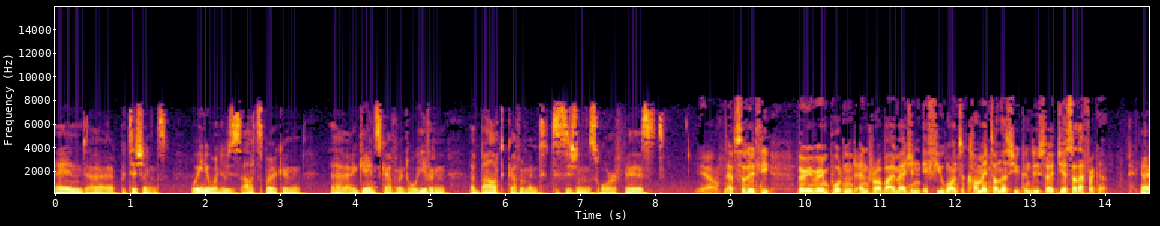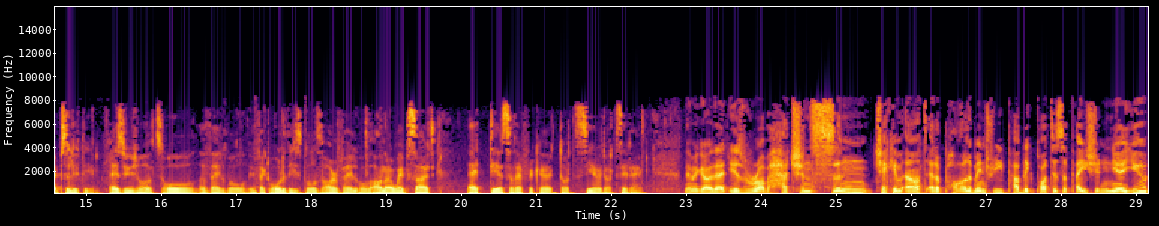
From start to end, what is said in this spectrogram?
and uh, petitions or anyone who's outspoken uh, against government or even about government decisions or affairs. Yeah, absolutely. Very, very important. And Rob, I imagine if you want to comment on this, you can do so at South Africa. Absolutely. As usual, it's all available. In fact, all of these bills are available on our website at dearsouthafrica.co.za. There we go. That is Rob Hutchinson. Check him out at a parliamentary public participation near you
